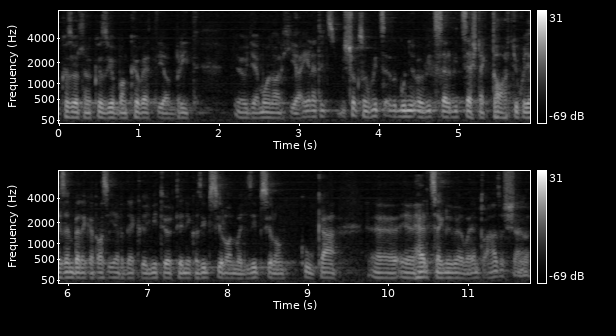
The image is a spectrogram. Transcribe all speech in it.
közvetlenül közül jobban követi a brit ugye monarchia élet. Sokszor viccel, viccesnek tartjuk, hogy az embereket az érdekli, hogy mi történik az Y vagy az YQK hercegnővel, vagy nem tudom, házassága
